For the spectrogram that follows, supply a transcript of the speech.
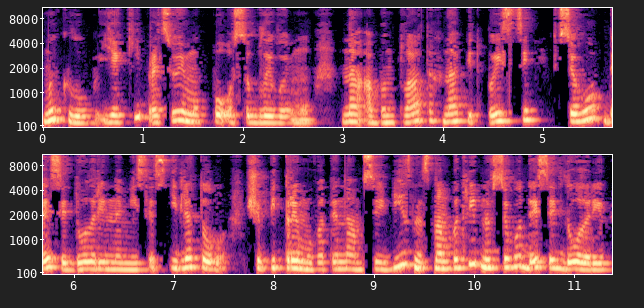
ми клуб, який працюємо по особливому на абонплатах, на підписці. Всього 10 доларів на місяць. І для того, щоб підтримувати нам свій бізнес, нам потрібно всього 10 доларів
